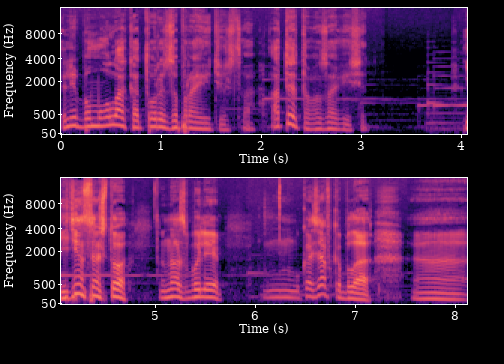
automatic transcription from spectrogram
либо мула, который за правительство. От этого зависит. Единственное, что у нас были Козявка была э,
